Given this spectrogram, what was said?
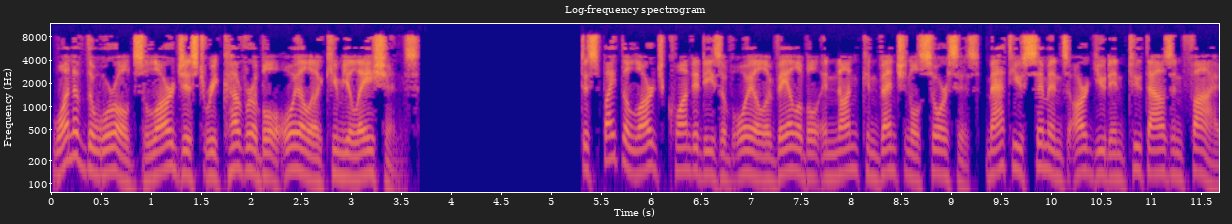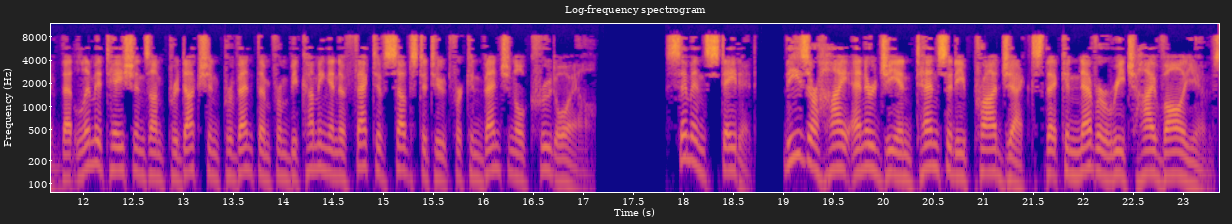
one of the world's largest recoverable oil accumulations Despite the large quantities of oil available in non-conventional sources, Matthew Simmons argued in 2005 that limitations on production prevent them from becoming an effective substitute for conventional crude oil. Simmons stated, "...these are high-energy intensity projects that can never reach high volumes."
